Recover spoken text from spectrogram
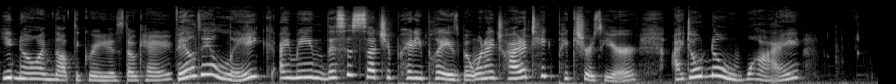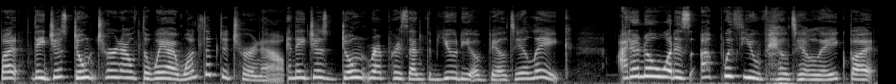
you know I'm not the greatest, okay? Valedale Lake, I mean, this is such a pretty place, but when I try to take pictures here, I don't know why, but they just don't turn out the way I want them to turn out, and they just don't represent the beauty of Valedale Lake. I don't know what is up with you, Valedale Lake, but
